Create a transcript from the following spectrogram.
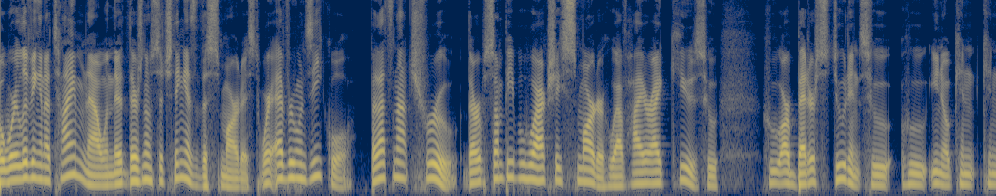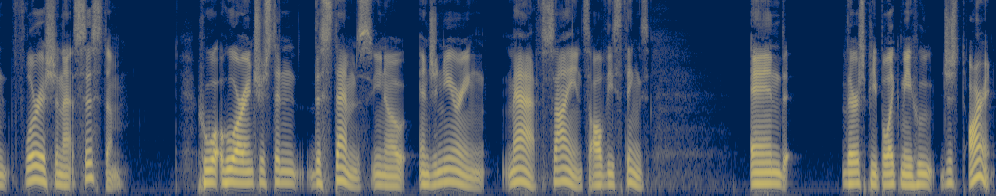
But we're living in a time now when there, there's no such thing as the smartest, where everyone's equal. But that's not true. There are some people who are actually smarter, who have higher IQs, who who are better students, who who you know can can flourish in that system. Who who are interested in the STEMs, you know, engineering, math, science, all these things and there's people like me who just aren't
